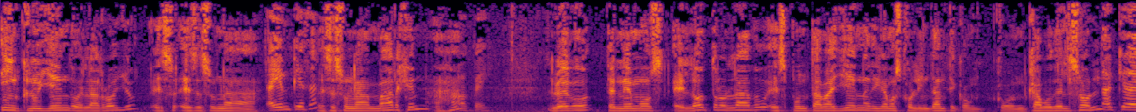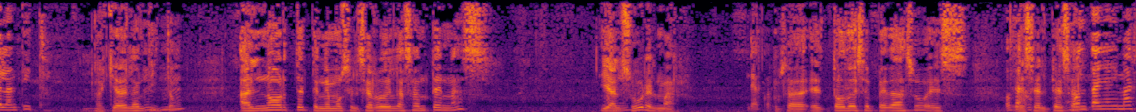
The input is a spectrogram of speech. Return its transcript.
incluyendo el arroyo, esa es una, ¿Ahí empieza? esa es una margen, ajá. Luego tenemos el otro lado, es Punta Ballena, digamos colindante con, con Cabo del Sol, Aquí adelantito. aquí adelantito. Al norte tenemos el Cerro de las Antenas y al sur el mar. De O acuerdo. sea, eh, todo ese pedazo es, O sea, es el Tesal. montaña y mar.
